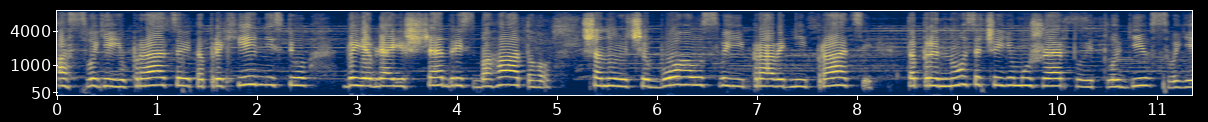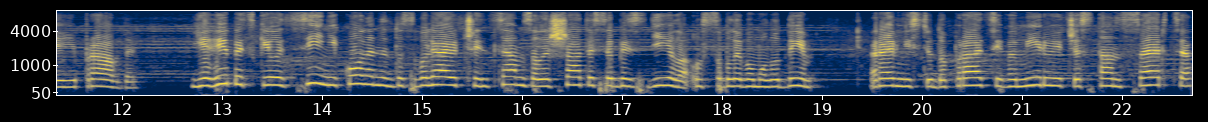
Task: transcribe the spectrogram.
а своєю працею та прихильністю виявляє щедрість багатого, шануючи Бога у своїй праведній праці та приносячи йому жертву від плодів своєї правди. Єгипетські отці ніколи не дозволяють ченцям залишатися без діла, особливо молодим, ревністю до праці, вимірюючи стан серця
